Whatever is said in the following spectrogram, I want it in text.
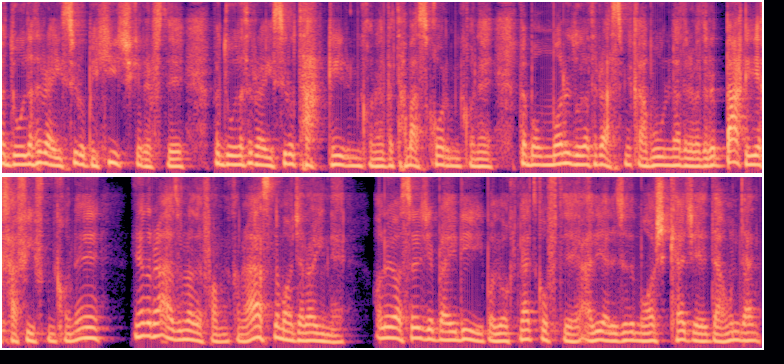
و دولت رئیسی رو به هیچ گرفته و دولت رئیسی رو تحقیر می‌کنه و تمسخر می‌کنه و به عنوان دولت رسمی قبول نداره و داره بقیه خفیف می‌کنه اینا داره از اون دفاع می‌کنه اصل ماجرا اینه. حالا یاسر جبرائیلی با لکنت گفته علی علیزاده ماش کجه دهون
